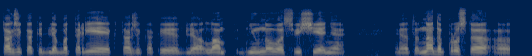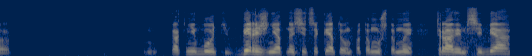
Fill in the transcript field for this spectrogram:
так же, как и для батареек, так же, как и для ламп дневного освещения. Это надо просто э, как-нибудь бережнее относиться к этому, потому что мы травим себя,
